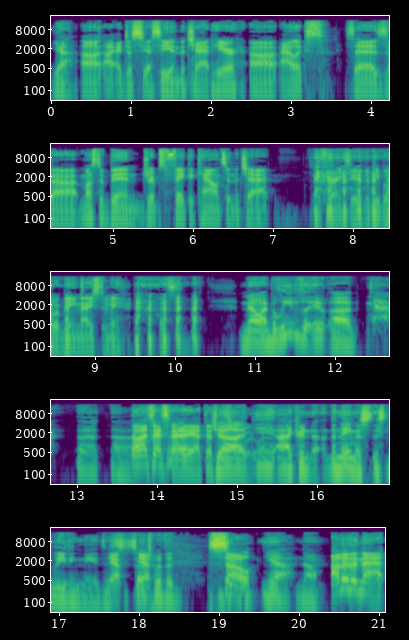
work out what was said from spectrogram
Yeah, uh, I, I, just I see in the chat here, uh, Alex says uh, must have been Drip's fake accounts in the chat, referring to the people who are being nice to me. no, I believe it, uh, uh, no, that's that's uh, yeah, that's, ju- yeah, I couldn't. Uh, the name is is leaving me. It's, yep, it starts yep. with a. So ju- yeah, no. Other than that,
